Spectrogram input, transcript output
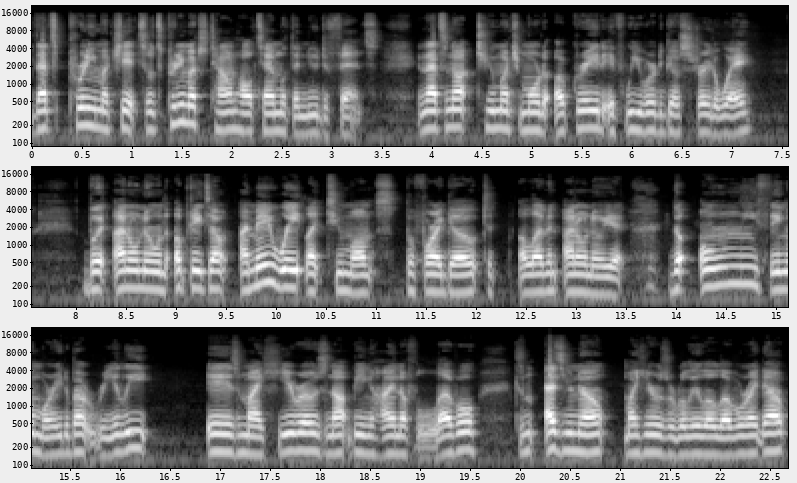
that's pretty much it. So it's pretty much Town Hall 10 with a new defense. And that's not too much more to upgrade if we were to go straight away. But I don't know when the update's out. I may wait like two months before I go to 11, I don't know yet. The only thing I'm worried about really is my heroes not being high enough level. Because as you know, my heroes are really low level right now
